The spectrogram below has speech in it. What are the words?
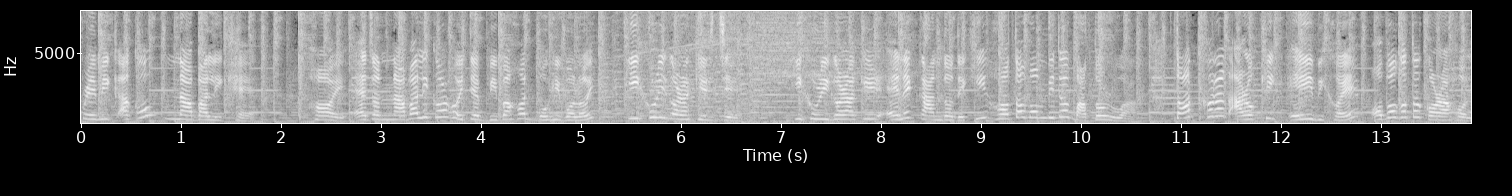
প্ৰেমিক আকৌ নাবালিকহে। হয় এজন নাবালিকৰ সৈতে বিবাহত বহিবলৈ কিশোৰীগৰাকীৰ জেদ। কিশোৰীগৰাকীৰ এনে কাণ্ড দেখি হতবম্বিত বাতৰুৱা। তৎক্ষণাত আৰক্ষীক এই বিষয়ে অৱগত কৰা হ'ল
